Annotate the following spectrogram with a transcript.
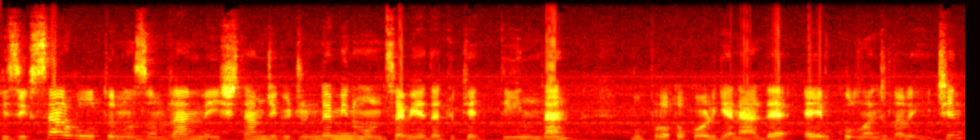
fiziksel router'ınızın RAM ve işlemci gücünde minimum seviyede tükettiğinden bu protokol genelde ev kullanıcıları için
